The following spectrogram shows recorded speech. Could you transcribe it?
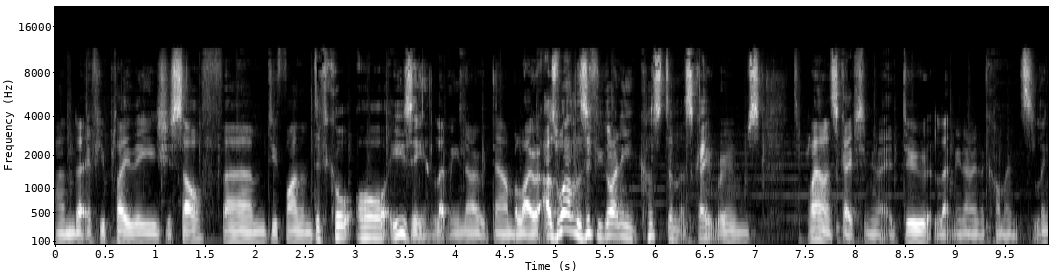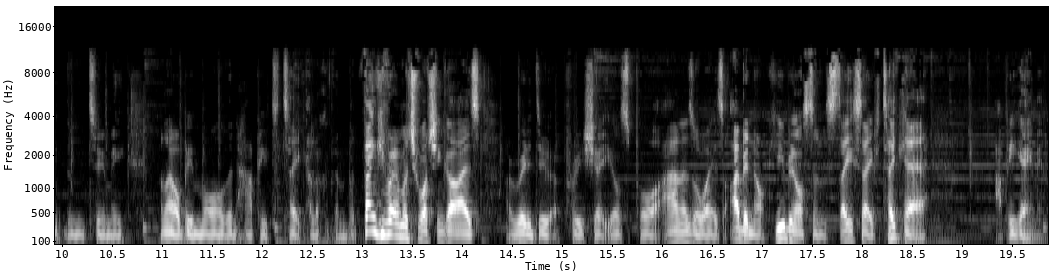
and uh, if you play these yourself, um, do you find them difficult or easy? Let me know down below. As well as if you've got any custom escape rooms to play on Escape Simulator, do let me know in the comments. Link them to me, and I will be more than happy to take a look at them. But thank you very much for watching, guys. I really do appreciate your support. And as always, I've been Nock. You've been awesome. Stay safe. Take care. Happy gaming.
